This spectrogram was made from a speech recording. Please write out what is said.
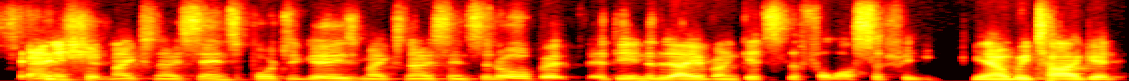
Spanish it makes no sense. Portuguese makes no sense at all. But at the end of the day, everyone gets the philosophy. You know, we target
